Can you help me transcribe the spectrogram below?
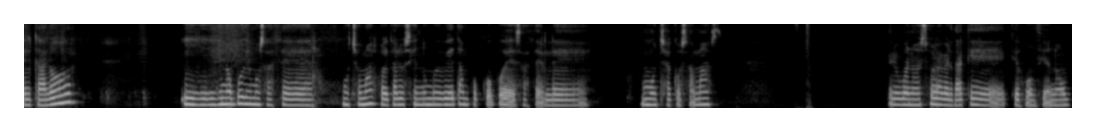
el calor y no pudimos hacer mucho más, porque claro, siendo un bebé tampoco puedes hacerle mucha cosa más. Pero bueno, eso la verdad que, que funcionó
